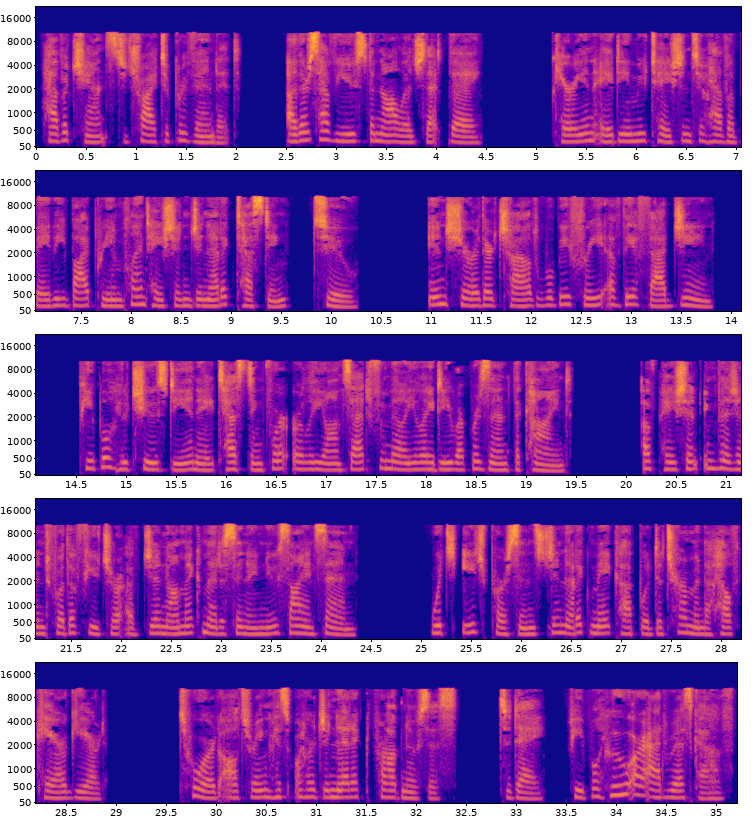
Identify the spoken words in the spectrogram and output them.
have a chance to try to prevent it. Others have used the knowledge that they carry an AD mutation to have a baby by preimplantation genetic testing, to ensure their child will be free of the AFAD gene. People who choose DNA testing for early onset familial AD represent the kind of patient envisioned for the future of genomic medicine, a new science in which each person's genetic makeup would determine a healthcare geared toward altering his or her genetic prognosis. Today, people who are at risk of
